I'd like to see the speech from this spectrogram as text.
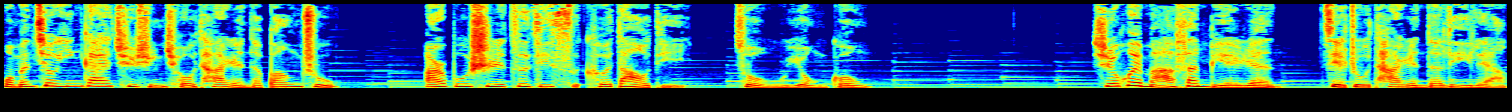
我们就应该去寻求他人的帮助，而不是自己死磕到底，做无用功。学会麻烦别人，借助他人的力量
